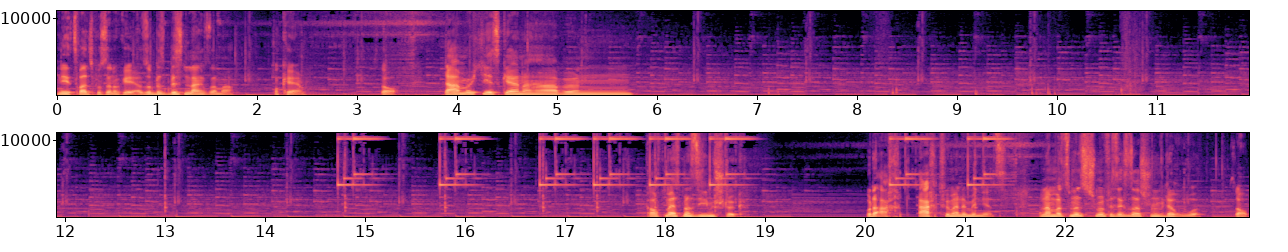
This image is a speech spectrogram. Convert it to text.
Ne, 20%, okay. Also ein bisschen langsamer. Okay. So. Da möchte ich jetzt gerne haben... Kaufen wir erstmal sieben Stück. Oder acht. Acht für meine Minions. Dann haben wir zumindest schon mal für 36 Stunden wieder Ruhe. So.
